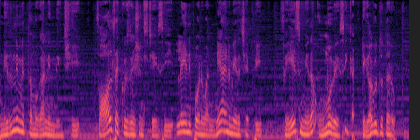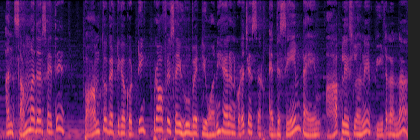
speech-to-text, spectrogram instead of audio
నిర్నిమిత్తముగా నిందించి ఫాల్స్ అక్విజేషన్స్ చేసి లేనిపోనివన్నీ ఆయన మీద చెప్పి ఫేస్ మీద ఉమ్ము వేసి గట్టిగా గుద్దుతారు. అండ్ సమ్ అదర్స్ అయితే పామ్తో గట్టిగా కొట్టి prophesy I who beat you అని హేళన కూడా చేస్తారు. అట్ ద సేమ్ టైం ఆ ప్లేస్లోనే పీటర్ అన్న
